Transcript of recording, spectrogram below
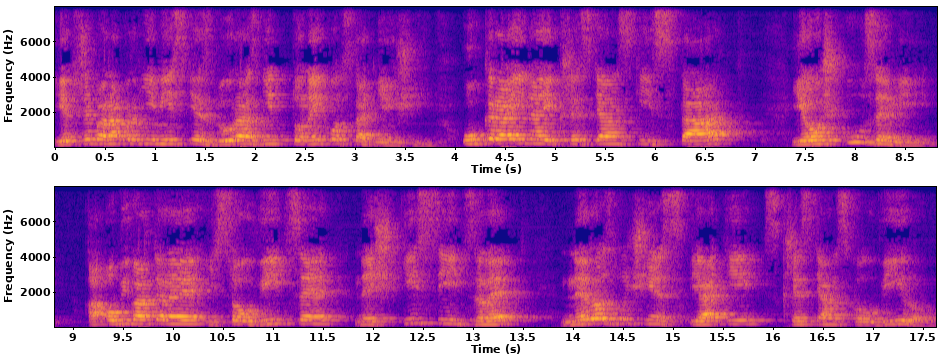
je třeba na prvním místě zdůraznit to nejpodstatnější. Ukrajina je křesťanský stát, jehož území a obyvatelé jsou více než tisíc let nerozlučně spjati s křesťanskou vírou.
